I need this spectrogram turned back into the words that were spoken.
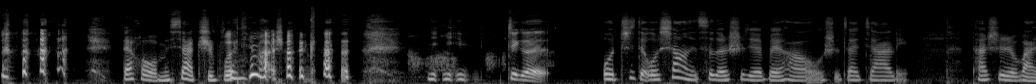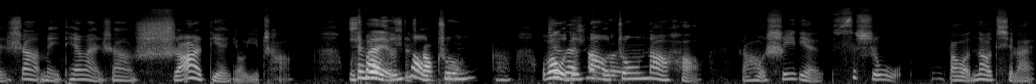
待会儿我们下直播，你马上看。你你你，这个我记得我上一次的世界杯哈，我是在家里，它是晚上每天晚上十二点有一场，我把我的闹钟啊，我把我的闹钟闹好，然后十一点四十五把我闹起来，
